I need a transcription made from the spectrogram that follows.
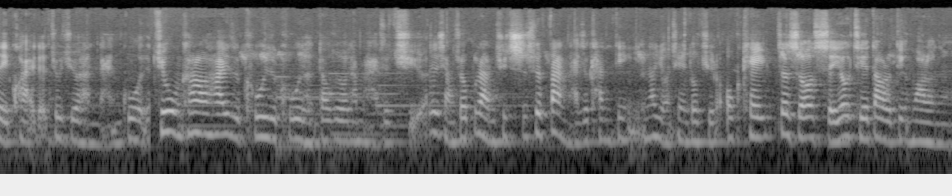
这一块的就觉得很难过的，结果我看到他一直哭，一直哭，很到最后他们还是去了，就想说不然去吃吃饭还是看电影，那永倩也都去了 OK。这时候谁又接到了电话了呢？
